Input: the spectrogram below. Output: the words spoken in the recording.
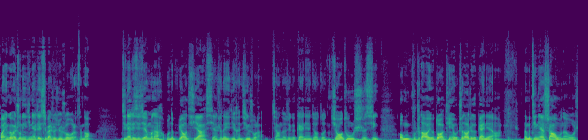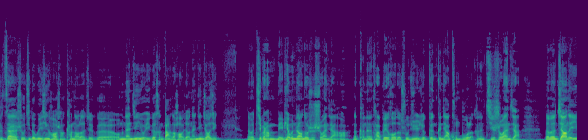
欢迎各位收听今天这期《百车全说》，我是三刀。今天这期节目呢，我的标题啊显示的已经很清楚了，讲的这个概念叫做交通失信。我们不知道有多少听友知道这个概念啊。那么今天上午呢，我是在手机的微信号上看到了这个，我们南京有一个很大的号叫南京交警。那么基本上每篇文章都是十万加啊，那可能它背后的数据就更更加恐怖了，可能几十万加。那么这样的一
